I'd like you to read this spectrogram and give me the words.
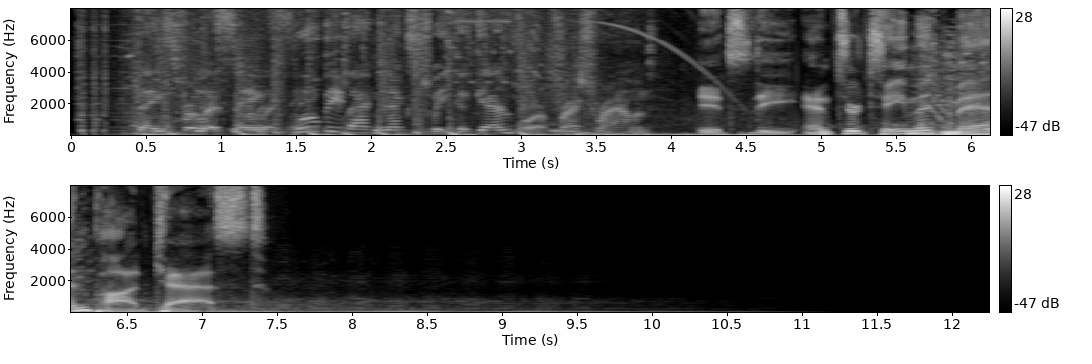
Thanks for listening. We'll be back next week again for a fresh round. It's the Entertainment Man Podcast.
